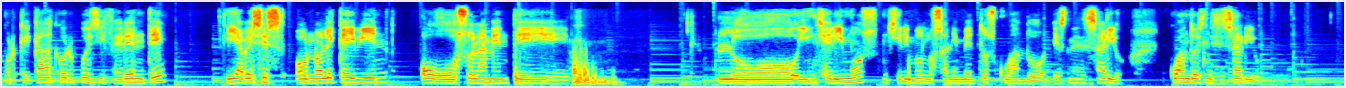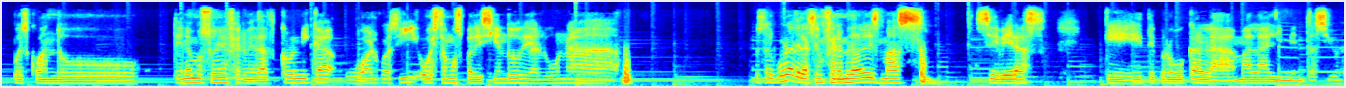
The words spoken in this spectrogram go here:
porque cada cuerpo es diferente y a veces o no le cae bien o solamente lo ingerimos, ingerimos los alimentos cuando es necesario. Cuando es necesario, pues cuando tenemos una enfermedad crónica o algo así, o estamos padeciendo de alguna, pues alguna de las enfermedades más severas que te provoca la mala alimentación.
